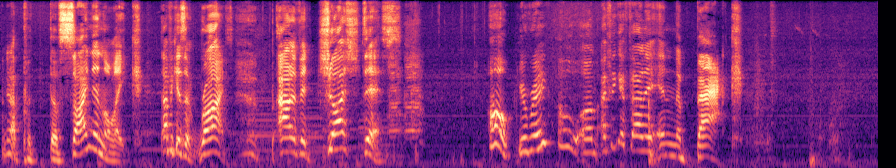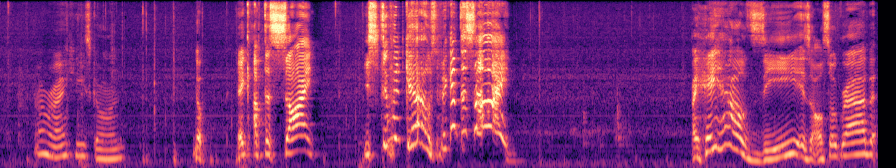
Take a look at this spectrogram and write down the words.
I'm gonna put the sign in the lake. Not because it rhymes. Out of it, injustice. Oh, your rake? Oh, um, I think I found it in the back. Alright, he's gone. Nope. Pick up the sign! You stupid ghost! Pick up the sign! I hate how Z is also grab,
